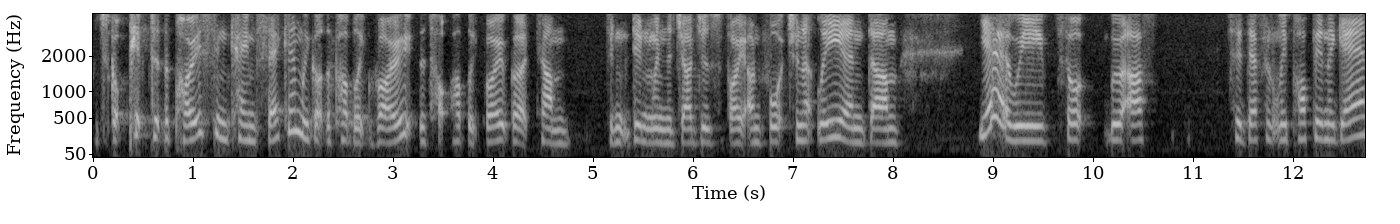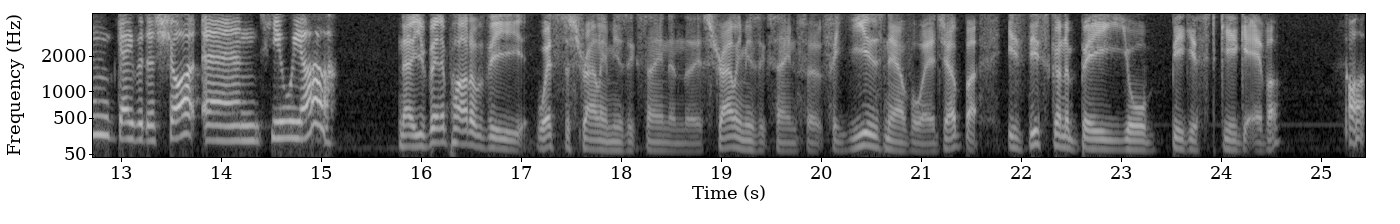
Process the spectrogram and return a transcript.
we just got pipped at the post and came second. We got the public vote, the top public vote, but um, didn't didn't win the judges' vote, unfortunately. And um, yeah, we thought we were asked to definitely pop in again, gave it a shot, and here we are. Now, you've been a part of the West Australian music scene and the Australian music scene for, for years now, Voyager, but is this going to be your biggest gig ever? Oh,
